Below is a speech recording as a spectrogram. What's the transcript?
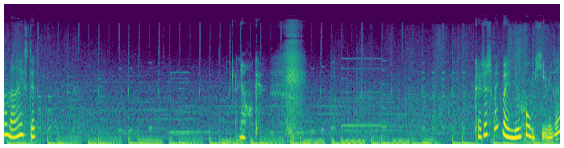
How nice. Did... No, okay. Can I just make my new home here then?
